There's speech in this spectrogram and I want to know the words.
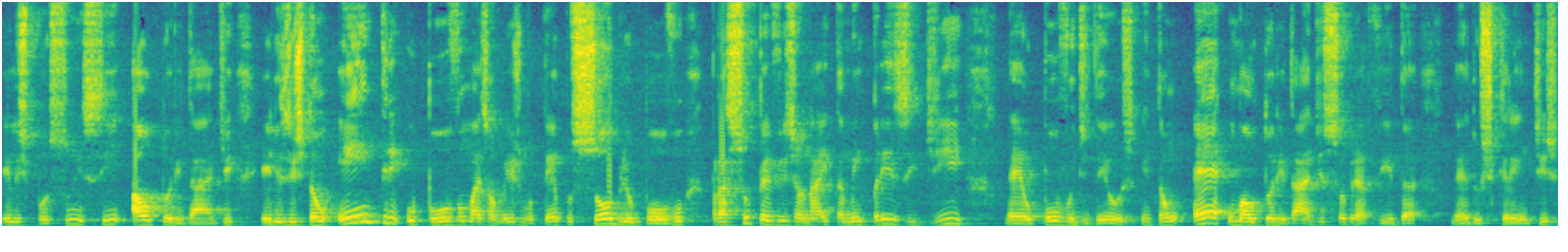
eles possuem sim autoridade. Eles estão entre o povo, mas ao mesmo tempo sobre o povo, para supervisionar e também presidir é, o povo de Deus, então é uma autoridade sobre a vida é, dos crentes.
